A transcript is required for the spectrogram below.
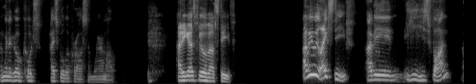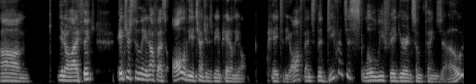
I'm going to go coach high school lacrosse somewhere. I'm out." How do you guys feel about Steve? I mean, we like Steve. I mean, he, he's fun. Um, you know, I think interestingly enough, as all of the attention is being paid on the paid to the offense, the defense is slowly figuring some things out.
